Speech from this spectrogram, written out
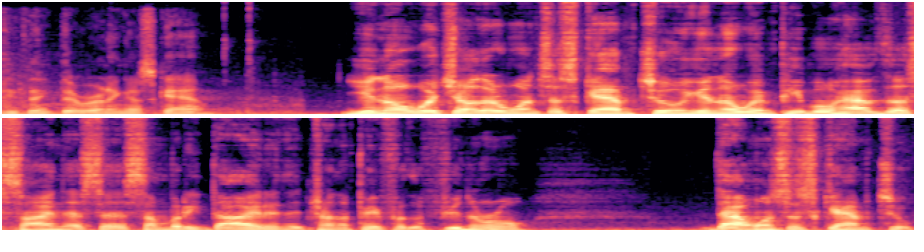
You think they're running a scam? You know which other one's a scam too? You know when people have the sign that says somebody died and they're trying to pay for the funeral? That one's a scam too.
